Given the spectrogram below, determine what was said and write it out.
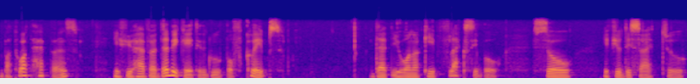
But what happens if you have a dedicated group of clips that you want to keep flexible? So if you decide to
